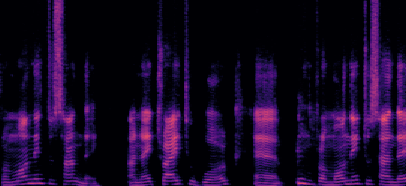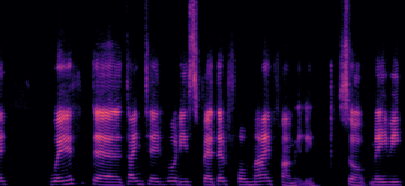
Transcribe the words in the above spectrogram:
from Monday to Sunday and I try to work uh, from Monday to Sunday with the timetable is better for my family. So maybe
